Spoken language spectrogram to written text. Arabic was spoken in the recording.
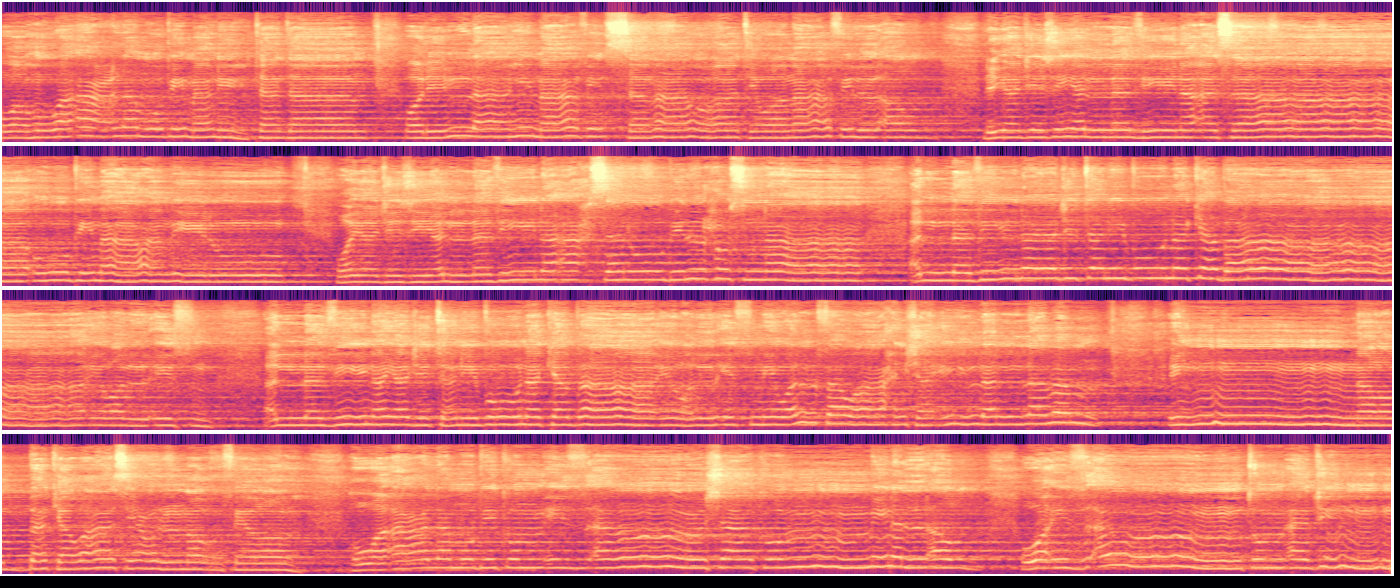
وهو أعلم بمن اهتدى. ولله ما في السماوات وما في الأرض ليجزي الذين أساءوا بما عملوا. ويجزي الذين أحسنوا بالحسنى الذين يجتنبون كبائر الإثم الذين يجتنبون كبائر الإثم والفواحش إلا اللمم. إن ربك واسع المغفرة. هو أعلم بكم إذ أنشأكم من الأرض. وإذ أنتم أجنة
